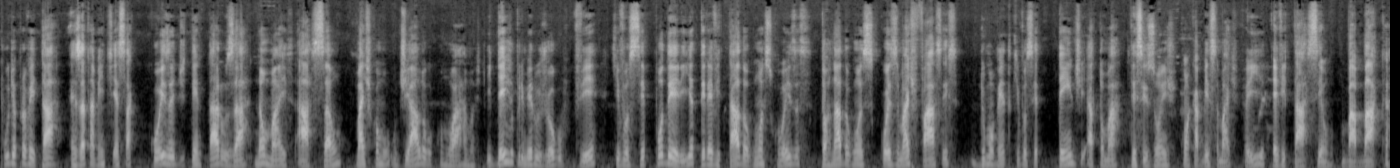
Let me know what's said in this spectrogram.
pude aproveitar exatamente essa coisa de tentar usar não mais a ação, mas como o diálogo como armas. E desde o primeiro jogo ver que você poderia ter evitado algumas coisas, tornado algumas coisas mais fáceis do momento que você tende a tomar decisões com a cabeça mais fria, evitar ser um babaca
